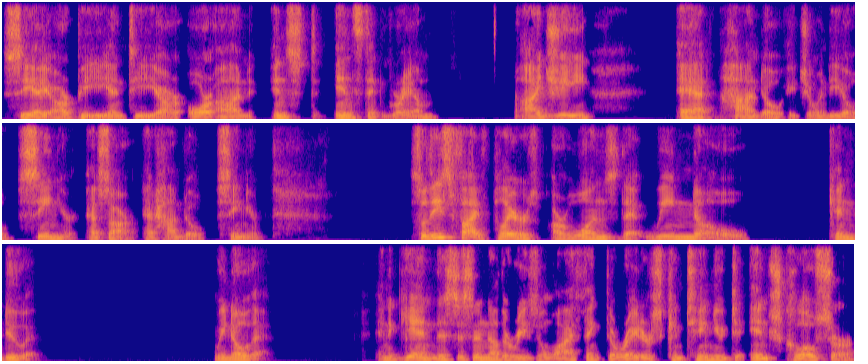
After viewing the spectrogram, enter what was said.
C A R P E N T E R, or on Inst- Instagram, IG, at Hondo, H O N D O Senior, S R, at Hondo Senior. So these five players are ones that we know can do it. We know that. And again, this is another reason why I think the Raiders continue to inch closer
